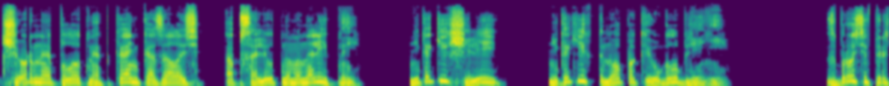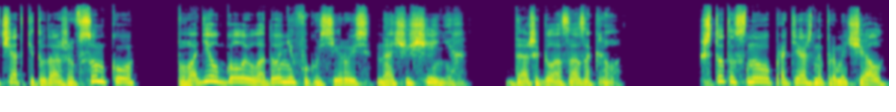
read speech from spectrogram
Черная плотная ткань казалась абсолютно монолитной, Никаких щелей, никаких кнопок и углублений. Сбросив перчатки туда же в сумку, поводил голой ладонью, фокусируясь на ощущениях. Даже глаза закрыл. Что-то снова протяжно промычал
